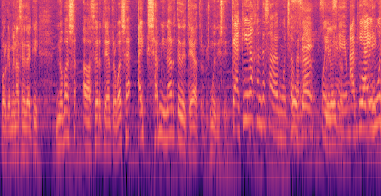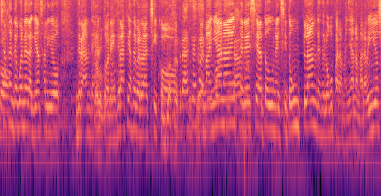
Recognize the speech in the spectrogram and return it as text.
porque me nace de aquí, no vas a hacer teatro, vas a, a examinarte de teatro, que es muy distinto. Que aquí la gente sabe mucho, ¿verdad? sí, Muy sí, bien. sí, muy aquí hay mucha gente buena, de aquí han salido grandes Claro que actores. Gracias de verdad, chicos. Un placer. Gracias a Que mañana en sea todo un éxito, un plan, desde luego, para mañana maravilloso.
